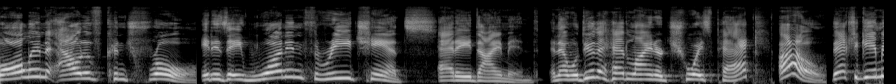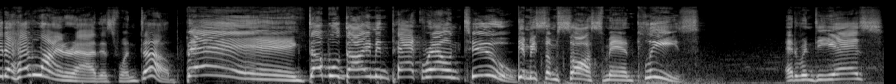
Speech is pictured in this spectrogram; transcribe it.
Ballin' out of control. It is a one in three chance at a diamond. And then we'll do the headliner choice pack. Oh, they actually gave me the headliner out of this one. Dub. Bang! Double diamond pack round two. Give me some sauce, man, please. Edwin Diaz.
